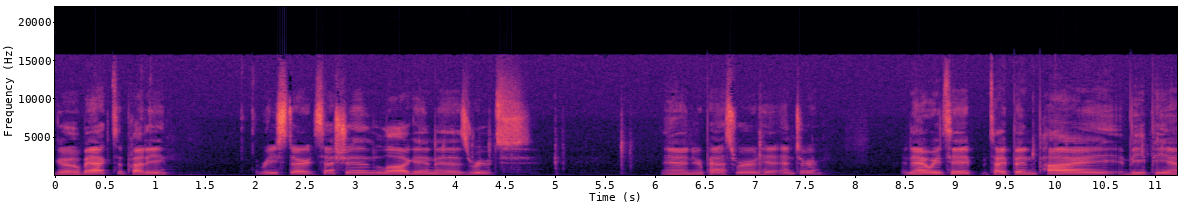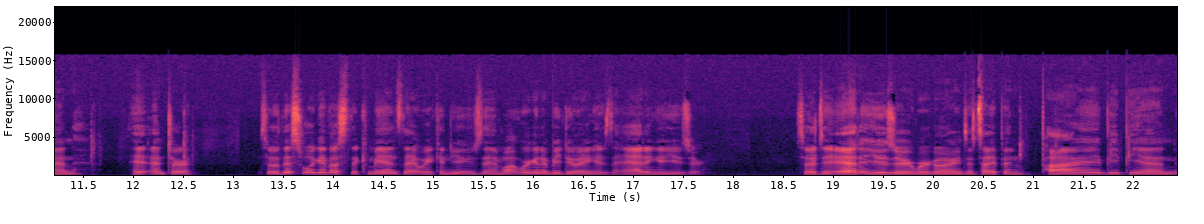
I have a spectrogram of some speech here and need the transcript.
go back to PuTTY, restart session, log in as root, and your password, hit enter. Now we type in pi VPN, hit enter. So this will give us the commands that we can use, and what we're going to be doing is adding a user. So to add a user, we're going to type in pivpn-a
